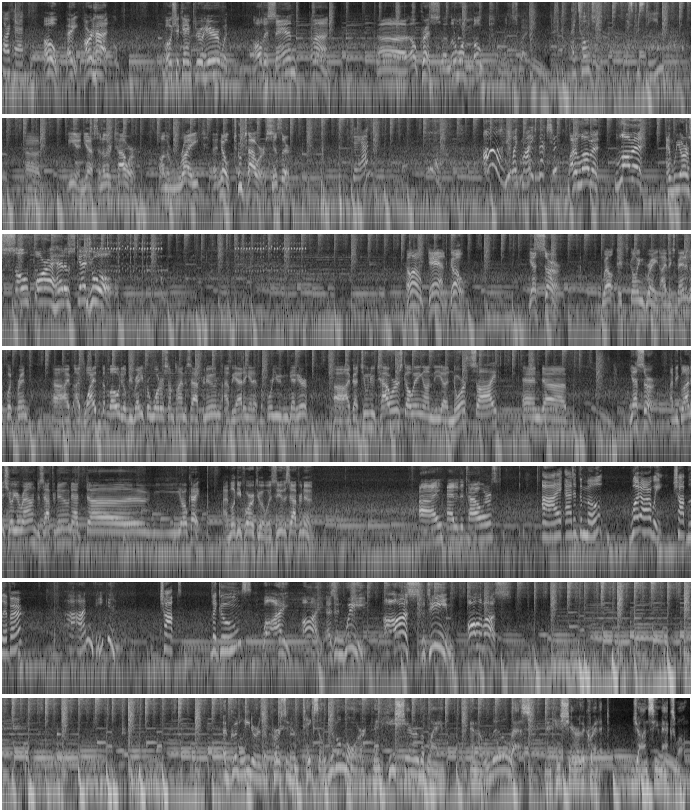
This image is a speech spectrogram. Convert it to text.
Hard hat. Oh, hey, hard hat. Vosha came through here with all this sand? Come on. Uh, oh, Chris, a little more moat over this way. I told you. It's Christine. Uh, Ian, yes, another tower. On the right, uh, no, two towers. Yes, sir. Dan? Ah, you like my section? I love it! Love it! And we are so far ahead of schedule. Hello, Dan, go. Yes, sir. Well, it's going great. I've expanded the footprint. Uh, I've, I've widened the moat. It'll be ready for water sometime this afternoon. I'll be adding it before you even get here. Uh, I've got two new towers going on the uh, north side. And uh, yes, sir. I'd be glad to show you around this afternoon at, uh, okay. I'm looking forward to it. We'll see you this afternoon. I added the towers. I added the moat. What are we? Chopped liver? I'm vegan. Chopped legumes? Well, I, I, as in we, uh, us, the team, all of us. Good leader is a person who takes a little more than his share of the blame and a little less than his share of the credit. John C. Maxwell.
